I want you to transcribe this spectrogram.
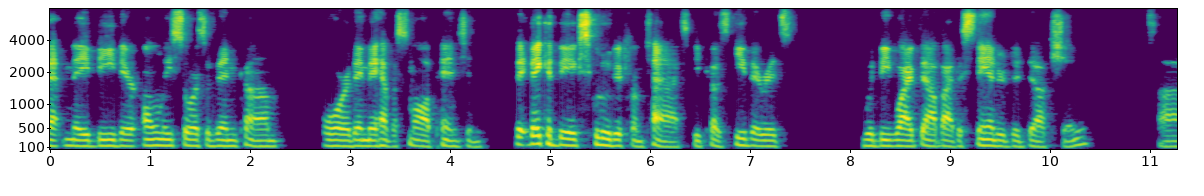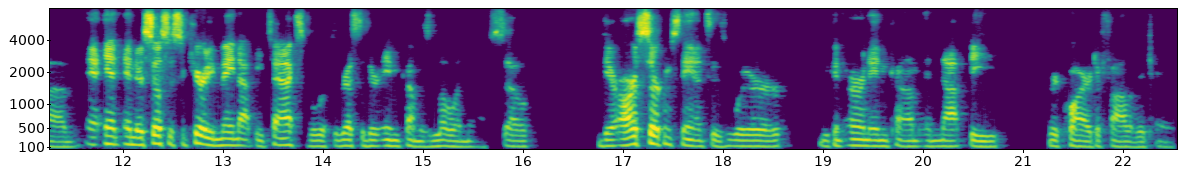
that may be their only source of income, or they may have a small pension, they, they could be excluded from tax because either it's would be wiped out by the standard deduction. Um, and, and their social security may not be taxable if the rest of their income is low enough. So there are circumstances where you can earn income and not be required to file a return.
